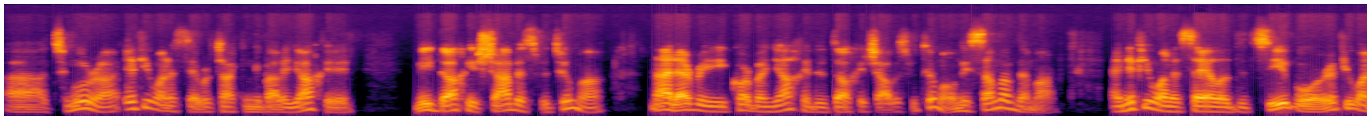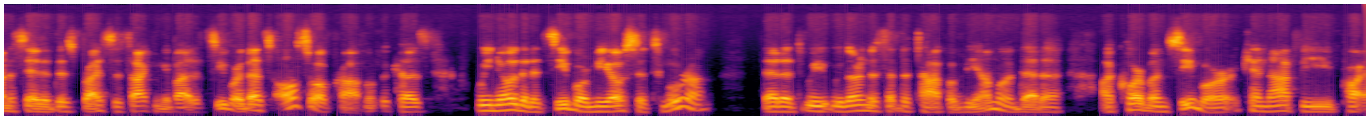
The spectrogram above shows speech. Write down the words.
uh, Tamura, if you want to say we're talking about a Yachid, mi dachi Shabbos v'tuma, not every Korban Yachid is dachi Shabbos v'tuma, only some of them are. And if you want to say a tzibur, if you want to say that this Bryce is talking about a tzibur, that's also a problem because we know that a tzibur miosa tamura, that it, we, we learned this at the top of the Amud, that a, a korban tzibur cannot be part,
